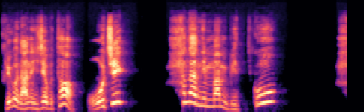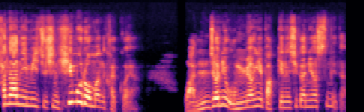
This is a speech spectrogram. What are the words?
그리고 나는 이제부터 오직 하나님만 믿고 하나님이 주신 힘으로만 갈 거야. 완전히 운명이 바뀌는 시간이었습니다.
